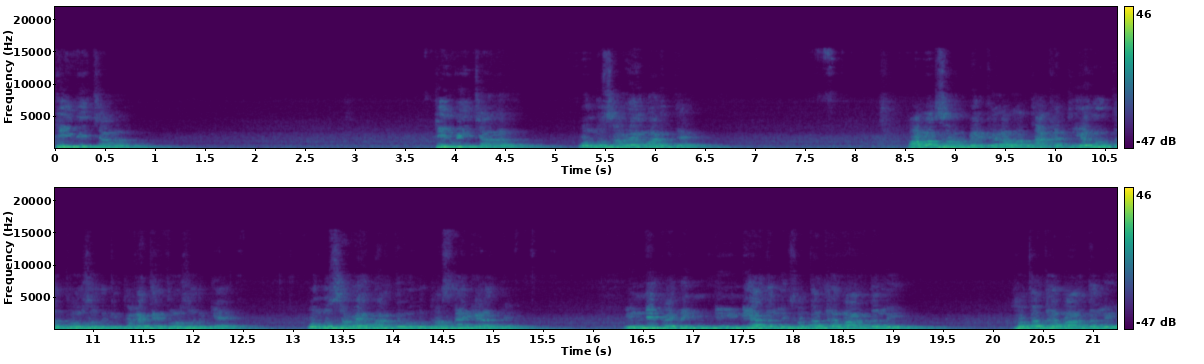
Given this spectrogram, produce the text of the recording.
TV channel. TV channel ಒಂದು ಸರ್ವೆ ಮಾಡುತ್ತೆ. ಬಾಬಾ ಸಾಹೇಬ್ ಅಂಬೇಡ್ಕರ್ ಅವರ ತಾಕತ್ ಏನು ಅಂತ ತೋರಿಸೋದಕ್ಕೆ, ಜಗತ್ತಿಗೆ ತೋರಿಸೋದಕ್ಕೆ ಒಂದು ಸರ್ವೆ ಮಾಡುತ್ತೆ, ಒಂದು ಪ್ರಶ್ನೆ ಕೇಳುತ್ತೆ. ಇಂಡಿಪೆಂಡೆಂಟ್ ಇಂಡಿಯಾದಲ್ಲಿ, ಸ್ವತಂತ್ರ ಭಾರತದಲ್ಲಿ ಸ್ವತಂತ್ರ ಭಾರತದಲ್ಲಿ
